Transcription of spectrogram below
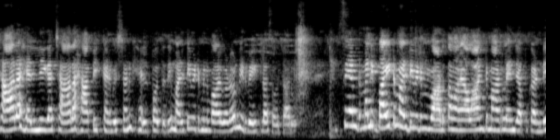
చాలా హెల్దీగా చాలా హ్యాపీగా కనిపించడానికి హెల్ప్ అవుతుంది. మల్టీవిటమిన్ కూడా మీరు వెయిట్ లాస్ అవుతారు. సేమ్ మళ్ళీ బయట మల్టీవిటమిన్ వాడతామని అలాంటి మాటలు ఏం చెప్పకండి.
